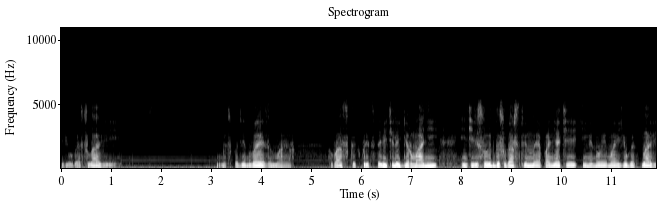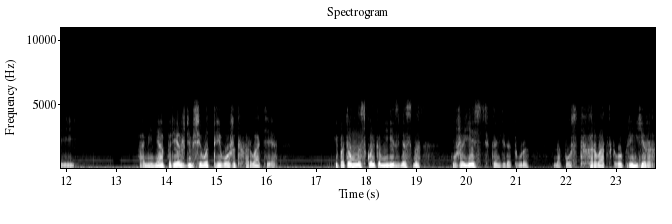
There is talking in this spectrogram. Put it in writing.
Югославии. Господин Вейзенмайер, вас, как представителя Германии, интересует государственное понятие, именуемое Югославией. А меня прежде всего тревожит Хорватия. И потом, насколько мне известно, уже есть кандидатура на пост хорватского премьера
